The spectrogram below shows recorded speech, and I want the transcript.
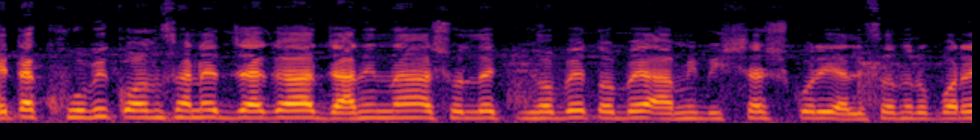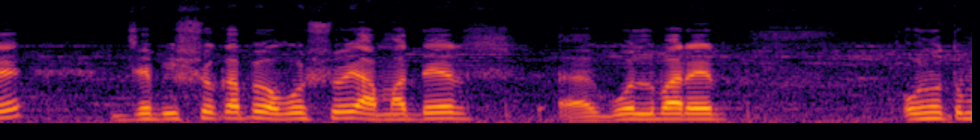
এটা খুবই কনসার্নের জায়গা, জানি না আসলে কি হবে, তবে আমি বিশ্বাস করি অ্যালিসনের উপরে যে বিশ্বকাপে অবশ্যই আমাদের গোলবারের অন্যতম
